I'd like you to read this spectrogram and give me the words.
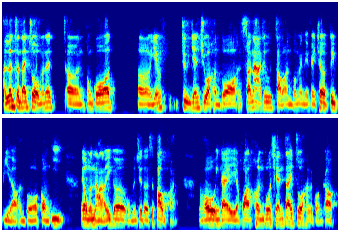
很认真在做，我们在呃中国呃研就研究了很多很深啊，就找了很多 manufacturer 对比了很多工艺，然后我们拿了一个我们觉得是爆款，然后应该也花了很多钱在做它的广告，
